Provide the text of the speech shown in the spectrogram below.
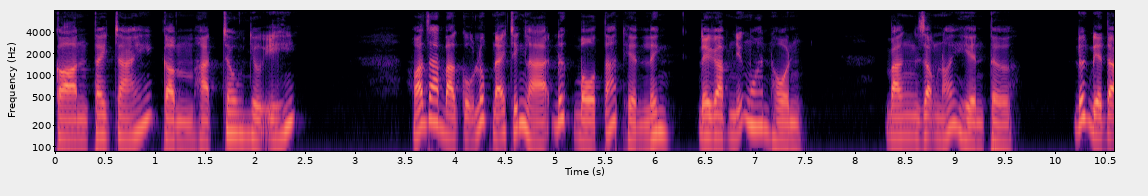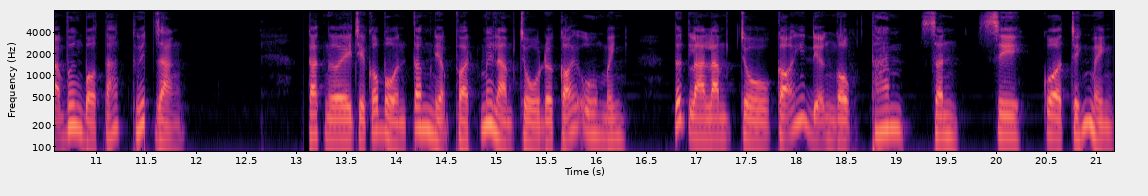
còn tay trái cầm hạt châu như ý. Hóa ra bà cụ lúc nãy chính là Đức Bồ Tát Hiền Linh, để gặp những oan hồn Bằng giọng nói hiền từ, Đức Địa Tạng Vương Bồ Tát thuyết rằng các người chỉ có bổn tâm niệm Phật mới làm chủ được cõi u minh, tức là làm chủ cõi địa ngục tham, sân, si của chính mình.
